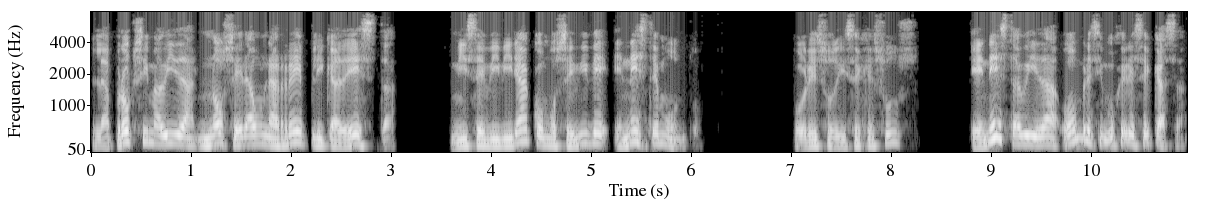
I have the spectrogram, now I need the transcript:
La próxima vida no será una réplica de esta, ni se vivirá como se vive en este mundo. Por eso dice Jesús, en esta vida hombres y mujeres se casan,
